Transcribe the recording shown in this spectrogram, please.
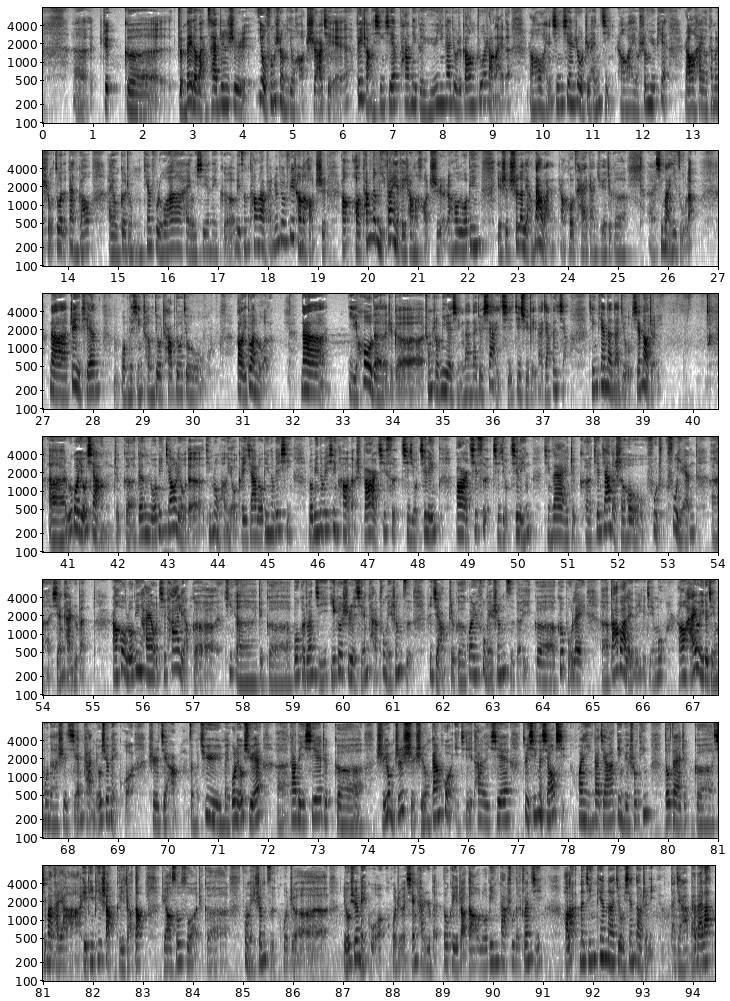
呃，这。个准备的晚餐真是又丰盛又好吃，而且非常的新鲜。它那个鱼应该就是刚捉上来的，然后很新鲜，肉质很紧，然后还有生鱼片，然后还有他们手做的蛋糕，还有各种天妇罗啊，还有一些那个味增汤啊，反正就是非常的好吃。然后哦，他们的米饭也非常的好吃。然后罗宾也是吃了两大碗，然后才感觉这个呃心满意足了。那这一天我们的行程就差不多就。告一段落了，那以后的这个冲绳蜜月行呢，那就下一期继续给大家分享。今天呢，那就先到这里。呃，如果有想这个跟罗宾交流的听众朋友，可以加罗宾的微信，罗宾的微信号呢是八二七四七九七零八二七四七九七零，请在这个添加的时候附附言呃，闲侃日本。然后罗宾还有其他两个听呃这个播客专辑，一个是闲侃赴美生子，是讲这个关于赴美生子的一个科普类呃八卦类的一个节目。然后还有一个节目呢是闲侃留学美国，是讲怎么去美国留学，呃他的一些这个实用知识、实用干货以及他的一些最新的消息。欢迎大家订阅收听，都在这个喜马拉雅 APP 上可以找到。只要搜索这个赴美生子，或者留学美国，或者闲侃日本，都可以找到罗宾大叔的专辑。好了，那今天呢就先到这里，大家拜拜啦。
